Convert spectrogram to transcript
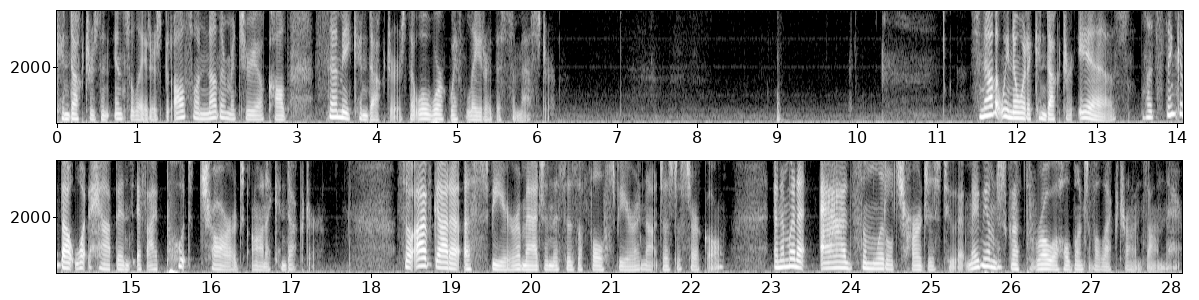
conductors and insulators, but also another material called semiconductors that we'll work with later this semester. So now that we know what a conductor is, let's think about what happens if I put charge on a conductor. So I've got a, a sphere. Imagine this is a full sphere and not just a circle. And I'm going to add some little charges to it. Maybe I'm just going to throw a whole bunch of electrons on there.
